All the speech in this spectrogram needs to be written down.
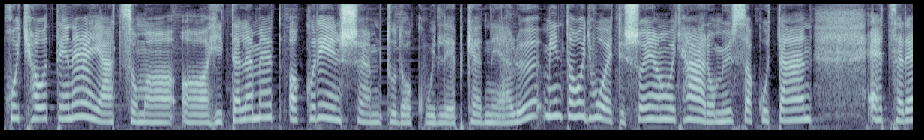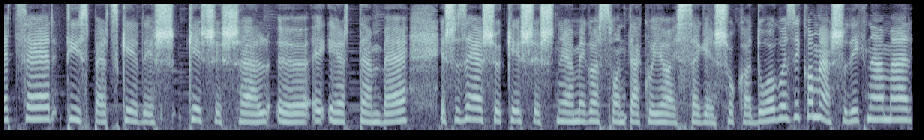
hogyha ott én eljátszom a, a hitelemet, akkor én sem tudok úgy lépkedni elő, mint ahogy volt is olyan, hogy három műszak után egyszer-egyszer tíz perc kérdés, késéssel ö, értem be, és az első késésnél még azt mondták, hogy jaj, szegény sokat dolgozik, a másodiknál már,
